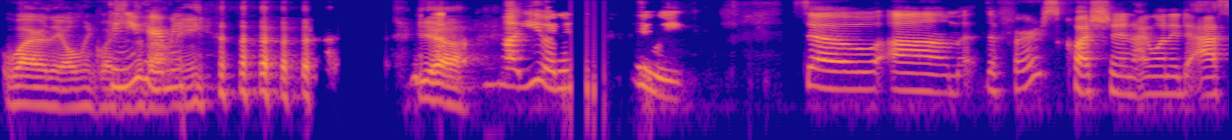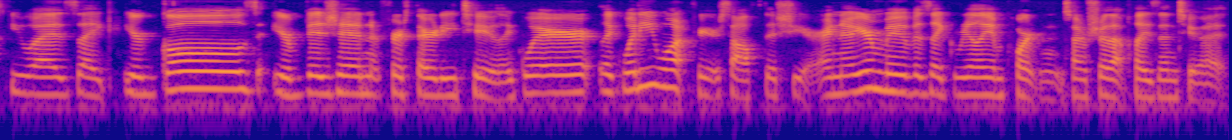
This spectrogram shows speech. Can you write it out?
Why are they only questions you hear me? me? yeah. About you and birthday week. So, um, the first question I wanted to ask you was like your goals, your vision for 32. Like where like what do you want for yourself this year? I know your move is like really important, so I'm sure that plays into it.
